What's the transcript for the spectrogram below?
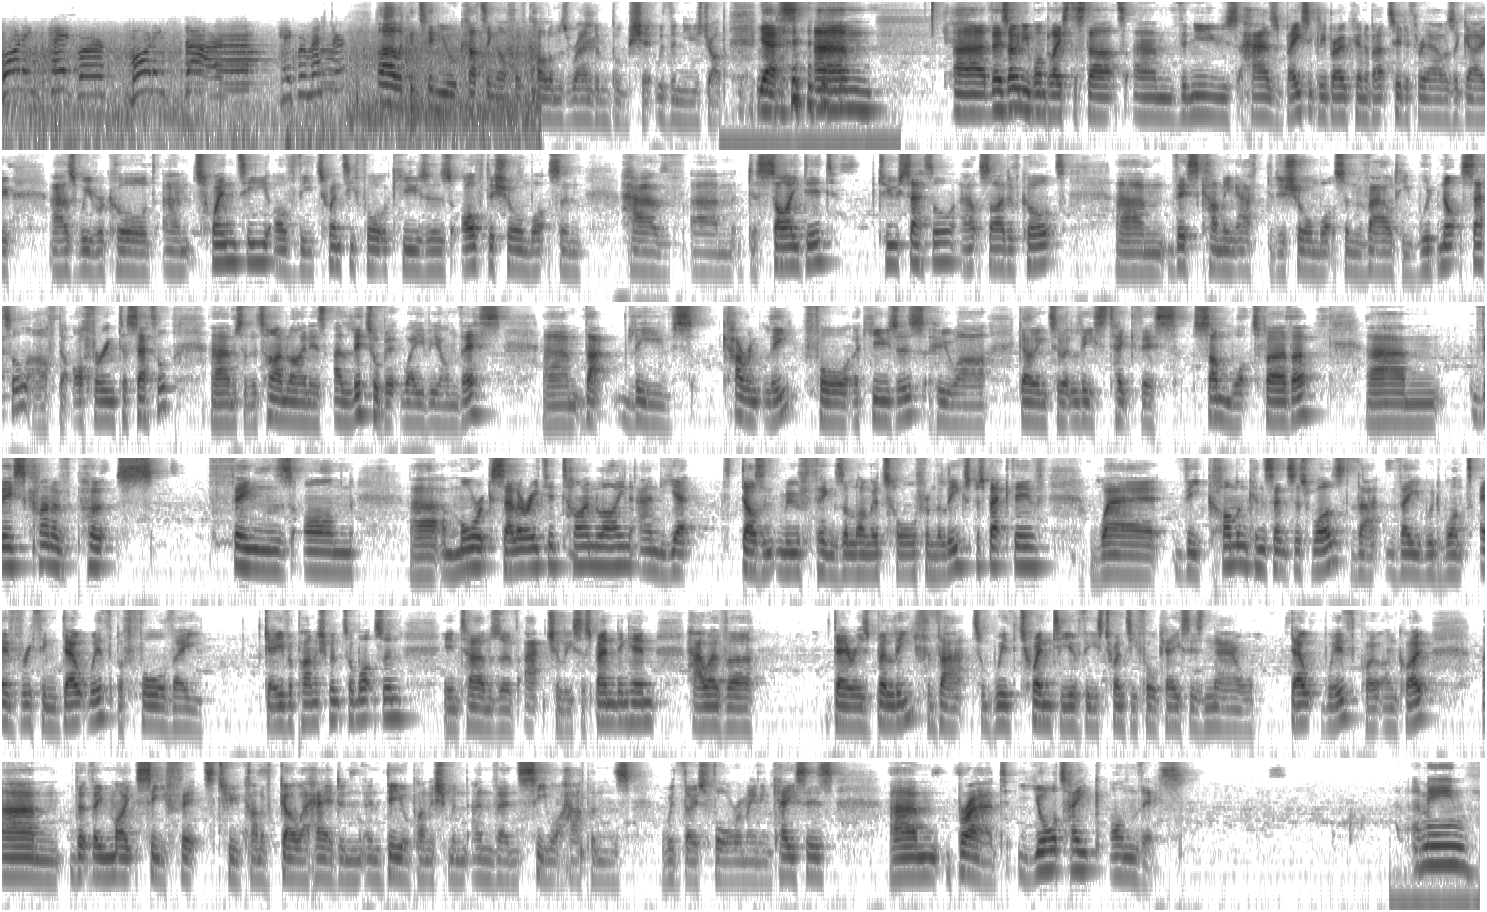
Morning paper. Morning star. Paper, mister? Ah, the continual cutting off of columns, random bullshit with the news drop. Yes. Um, uh, there's only one place to start. Um, the news has basically broken about two to three hours ago as we record. Um, 20 of the 24 accusers of Deshaun Watson have um, decided to settle outside of court. Um, this coming after Deshaun Watson vowed he would not settle after offering to settle. Um, so the timeline is a little bit wavy on this. Um, that leaves currently four accusers who are going to at least take this somewhat further. Um, this kind of puts things on uh, a more accelerated timeline and yet doesn't move things along at all from the league's perspective. where the common consensus was that they would want everything dealt with before they gave a punishment to Watson in terms of actually suspending him. However, there is belief that with 20 of these 24 cases now dealt with, quote unquote, um, that they might see fit to kind of go ahead and, and deal punishment and then see what happens with those four remaining cases. Um, Brad, your take on this? I mean,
